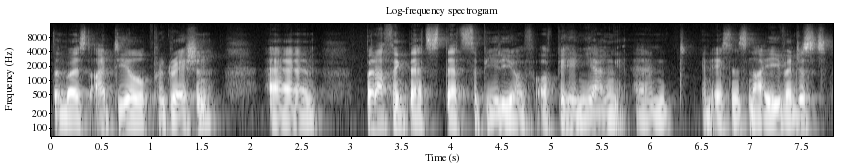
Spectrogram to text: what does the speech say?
the most ideal progression. Um, but I think that's that's the beauty of, of being young and in essence naive and just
